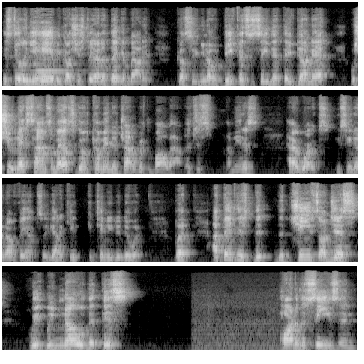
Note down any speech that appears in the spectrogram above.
it's still in your head because you still got to think about it because you know defenses see that they've done that. Well, shoot, next time somebody else is going to come in and try to rip the ball out. It's just, I mean, it's how it works. You've seen it on film, so you got to keep continue to do it. But I think this, the, the Chiefs are just we we know that this part of the season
